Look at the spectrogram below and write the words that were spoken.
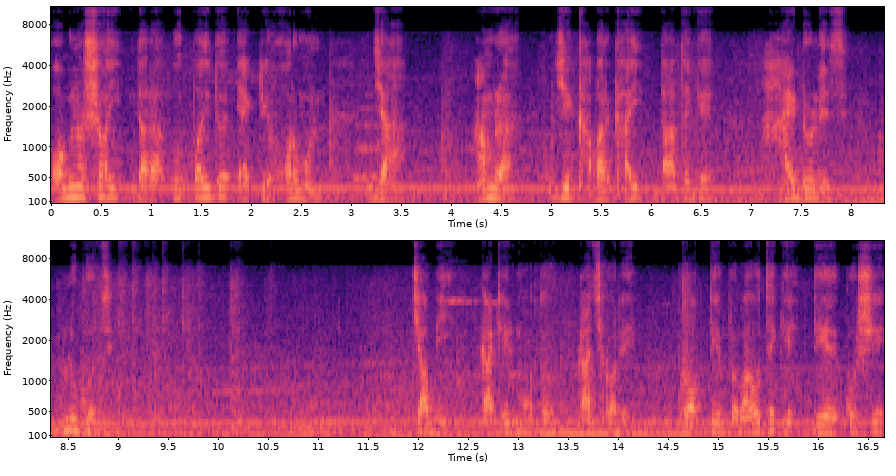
অগ্নশয় দ্বারা উৎপাদিত একটি হরমোন যা আমরা যে খাবার খাই তা থেকে হাইড্রোলেস, গ্লুকোজ, চাবি, কাঠির মতো কাজ করে। রক্তের প্রবাহ থেকে দেহের কোষে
